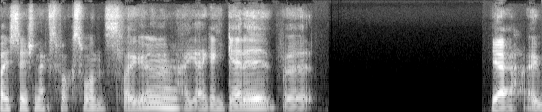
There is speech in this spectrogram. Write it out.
PlayStation, Xbox ones. Like, uh, I I can get it, but yeah, it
